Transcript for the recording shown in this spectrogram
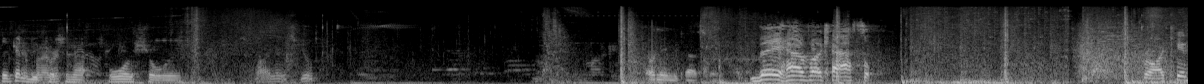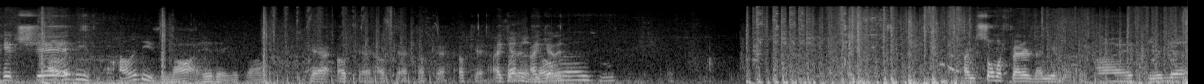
They're gonna be Whatever. pushing that for sure. Fine, there's shield. Don't even test it. They have a castle. Bro, I can't hit How are shit. these? How are these not hitting it though? Yeah. Okay. Okay. Okay. Okay. I Is get it. I get it. I'm so much better than you. Nice, you're dead.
